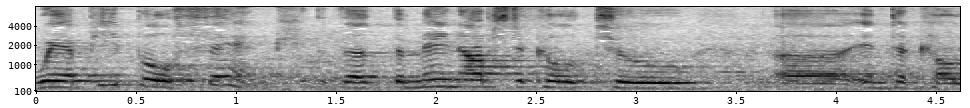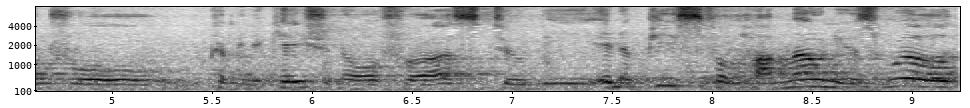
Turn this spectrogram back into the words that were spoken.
where people think that the main obstacle to uh, intercultural communication or for us to be in a peaceful, harmonious world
